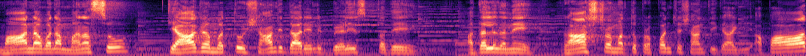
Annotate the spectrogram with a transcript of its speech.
ಮಾನವನ ಮನಸ್ಸು ತ್ಯಾಗ ಮತ್ತು ಶಾಂತಿ ದಾರಿಯಲ್ಲಿ ಬೆಳೆಸುತ್ತದೆ ಅದಲ್ಲದೇ ರಾಷ್ಟ್ರ ಮತ್ತು ಪ್ರಪಂಚ ಶಾಂತಿಗಾಗಿ ಅಪಾರ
